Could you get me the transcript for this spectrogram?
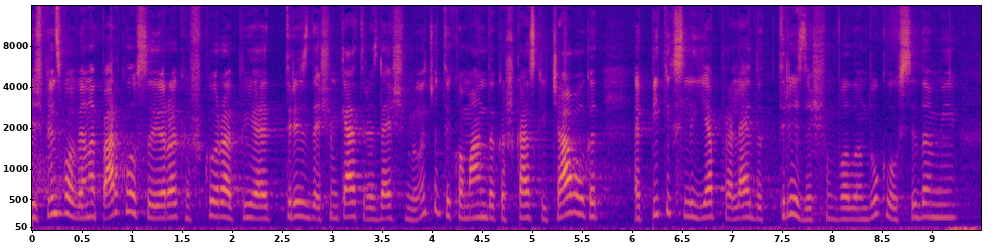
Iš principo viena perklausa yra kažkur apie 30-40 minučių, tai komanda kažką skaičiavo, kad apytiksliai jie praleido 30 valandų klausydami uh,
